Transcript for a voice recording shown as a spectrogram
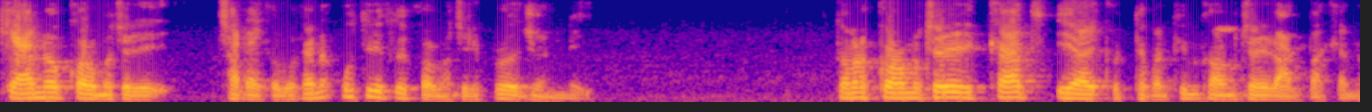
কেন কর্মচারী ছাঁটাই করব? কেন অতিরিক্ত কর্মচারী প্রয়োজন নেই? তোমার কর্মচারীর কাজ এআই করতে পারে তুমি কর্মচারী রাখবা কেন?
